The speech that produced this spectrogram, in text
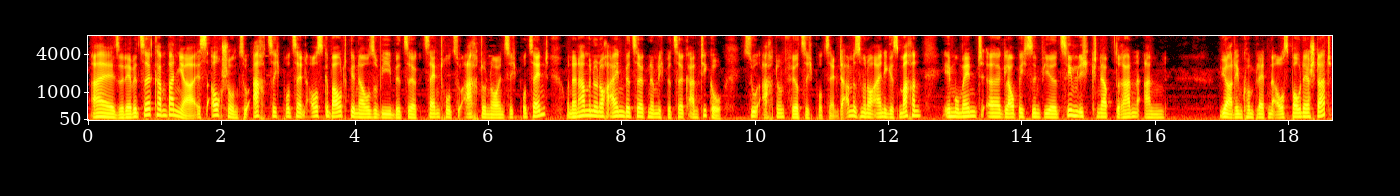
Also, der Bezirk Campagna ist auch schon zu 80% ausgebaut, genauso wie Bezirk Centro zu 98%. Und dann haben wir nur noch einen Bezirk, nämlich Bezirk Antico zu 48%. Da müssen wir noch einiges machen. Im Moment, äh, glaube ich, sind wir ziemlich knapp dran an ja, dem kompletten Ausbau der Stadt.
